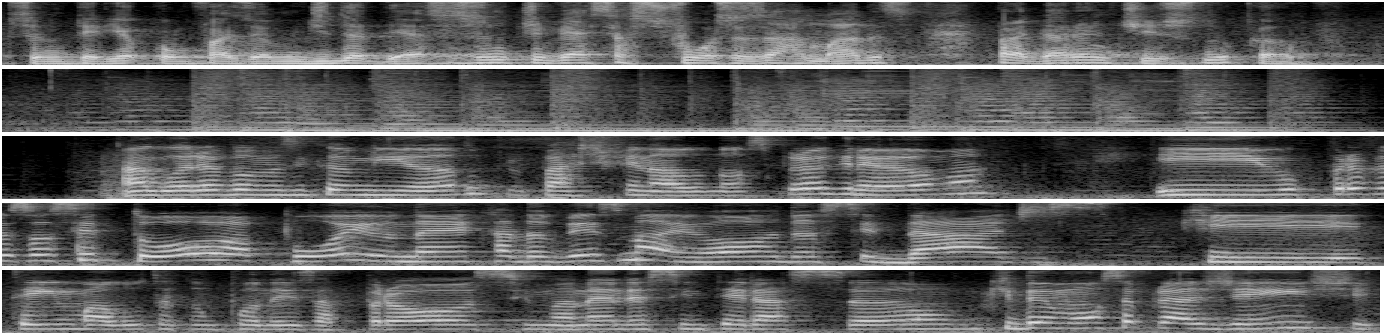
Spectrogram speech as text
Você não teria como fazer uma medida dessa se não tivesse as Forças Armadas para garantir isso no campo. Agora vamos encaminhando para a parte final do nosso programa. E o professor citou o apoio né, cada vez maior das cidades que tem uma luta camponesa próxima, né, dessa interação, que demonstra para a gente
